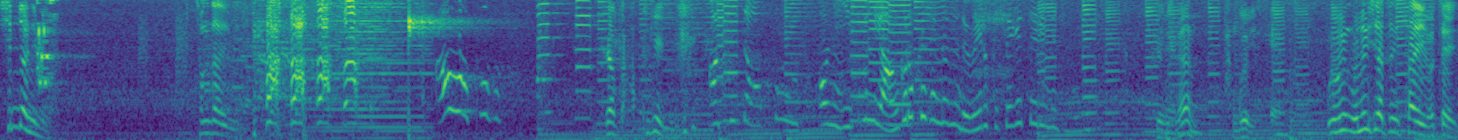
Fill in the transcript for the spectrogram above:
10년입니다. 정답입니다. 그냥 아프게 했는데 아 진짜 아파. 아니 이분이 안 그렇게 생겼는데 왜 이렇게 세게 때리는지 모르겠어요 그러면은 방법이 있어요. 우리 은행 씨 같은 스타일 어때?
